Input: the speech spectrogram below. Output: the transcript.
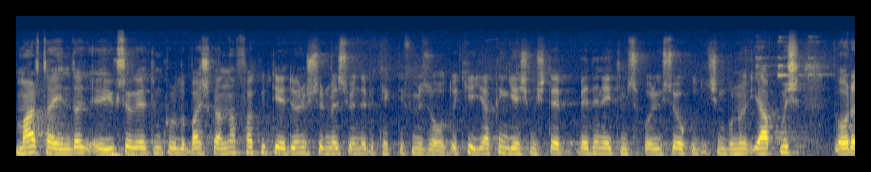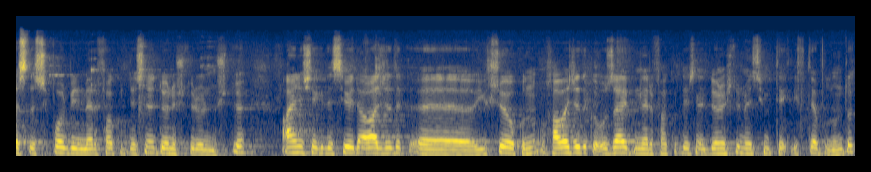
Mart ayında e, Yüksek Öğretim Kurulu Başkanı'na fakülteye dönüştürmesi yönünde bir teklifimiz oldu ki yakın geçmişte Beden Eğitim Spor Yüksek Okulu için bunu yapmış ve orası da Spor Bilimleri Fakültesine dönüştürülmüştü. Aynı şekilde Sivil Havacılık e, Yüksek Okulu'nun Havacılık ve Uzay Bilimleri Fakültesine dönüştürmesi için teklifte bulunduk.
